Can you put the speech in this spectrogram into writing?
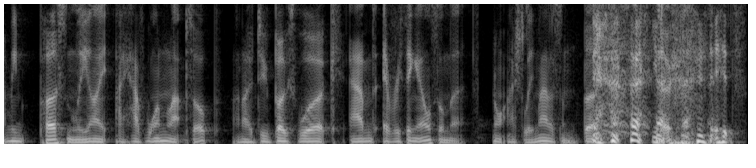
I mean, personally, I, I have one laptop and I do both work and everything else on there. Not Ashley Madison, but you know, it's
